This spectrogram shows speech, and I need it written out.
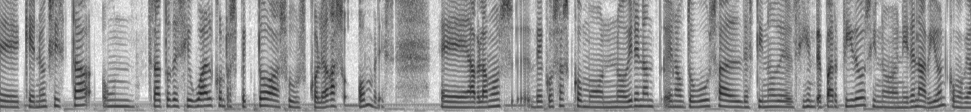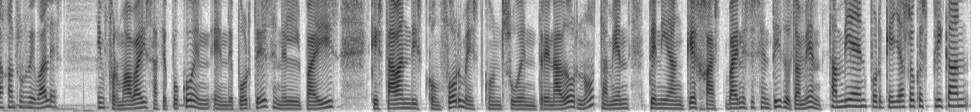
eh, que no exista un trato desigual con respecto a sus colegas hombres. Eh, hablamos de cosas como no ir en, autobús al destino del siguiente partido, sino en ir en avión, como viajan sus rivales. Informabais hace poco en, en, Deportes, en el país, que estaban disconformes con su entrenador, ¿no? También tenían quejas. ¿Va en ese sentido también? También, porque ellas lo que explican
